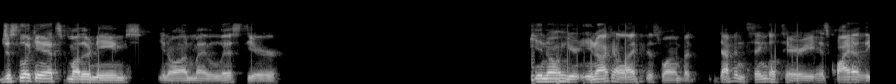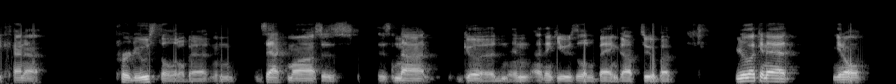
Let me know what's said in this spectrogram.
just looking at some other names, you know, on my list here. You know, you're you're not gonna like this one, but Devin Singletary has quietly kind of produced a little bit, and Zach Moss is is not good, and I think he was a little banged up too. But you're looking at you know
